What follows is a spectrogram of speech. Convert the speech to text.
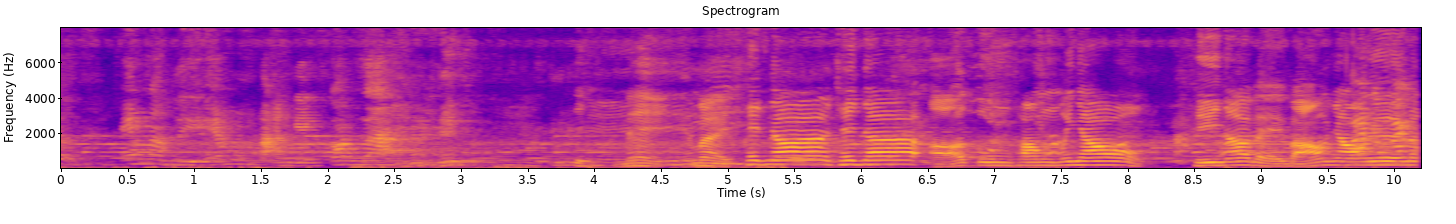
giờ em làm gì em bạn cái con mẹ mày thế nó thế nó ở cùng phòng với nhau thì nó phải bảo nhau như nó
